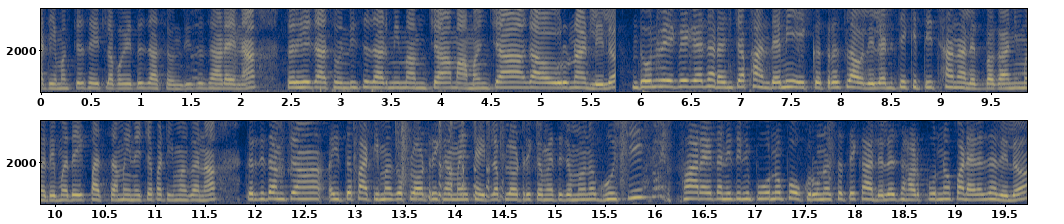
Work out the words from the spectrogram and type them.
पाठीमागच्या साईडला बघितलं जास्वंदीचं झाड आहे ना तर हे जास्वंदीचं झाड मी आमच्या मामांच्या गावावरून आणलेलं. दोन वेगवेगळ्या झाडांच्या फांद्या मी एकत्रच लावलेल्या आणि ते किती छान आलेत बघा. आणि मध्ये मध्ये एक पाच सहा महिन्याच्या पाठीमागं ना तर तिथं आमच्या इथं पाठीमागं प्लॉट रिकाम आहे साईडला प्लॉट रिकाम आहे. त्याच्यामुळे ना घुशी फार आहेत आणि तिने पूर्ण पोखरून असं ते काढलेलं झाड पूर्ण पडायला झालेलं.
